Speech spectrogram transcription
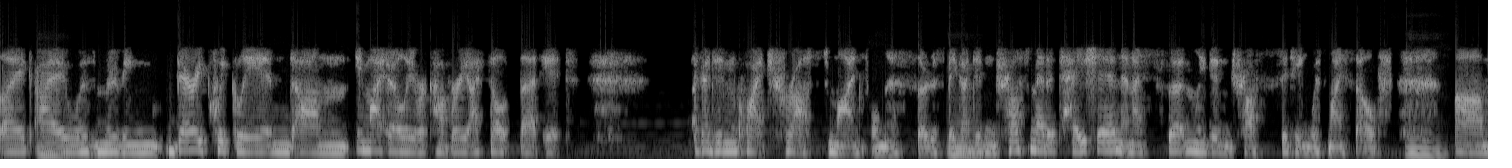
Like I was moving very quickly, and um, in my early recovery, I felt that it like I didn't quite trust mindfulness, so to speak. I Mm. didn't trust meditation, and I certainly didn't trust sitting with myself um,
